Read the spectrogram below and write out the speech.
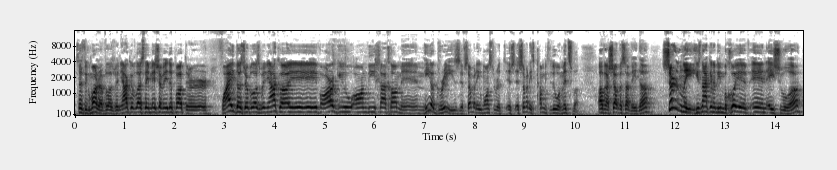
Says the Gemara, Rabbi ben Yaakov, lest they Meshaveda Potter. Why does Rabbi ben Yaakov argue on the Chachamim? He agrees if somebody wants to, if, if somebody's coming to do a mitzvah of Hashavas Aveda, certainly he's not going to be Mechoyev in a Shvua.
